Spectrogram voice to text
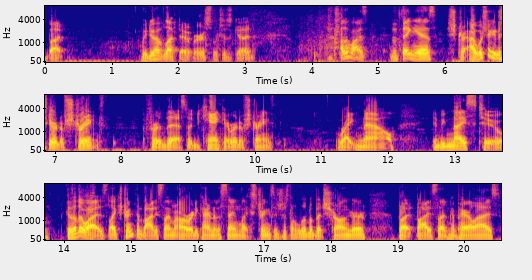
but we do have leftovers, which is good. Otherwise, the thing is, I wish I could just get rid of strength for this, but you can't get rid of strength right now. It'd be nice to, because otherwise, like strength and body slam are already kind of the same. Like strength is just a little bit stronger, but body slam can paralyze.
